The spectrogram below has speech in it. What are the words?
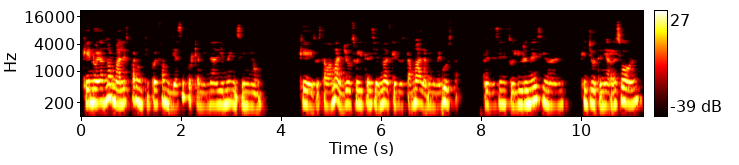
que no eran normales para un tipo de familia así, porque a mí nadie me enseñó que eso estaba mal. Yo solita decía, no, es que eso está mal, a mí no me gusta. Entonces en estos libros me decían que yo tenía razón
